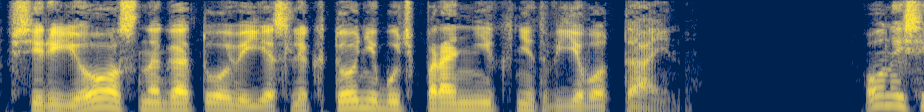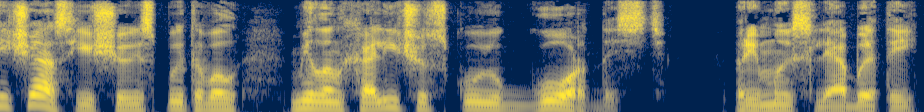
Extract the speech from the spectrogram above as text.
всерьез наготове, если кто-нибудь проникнет в его тайну. Он и сейчас еще испытывал меланхолическую гордость при мысли об этой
